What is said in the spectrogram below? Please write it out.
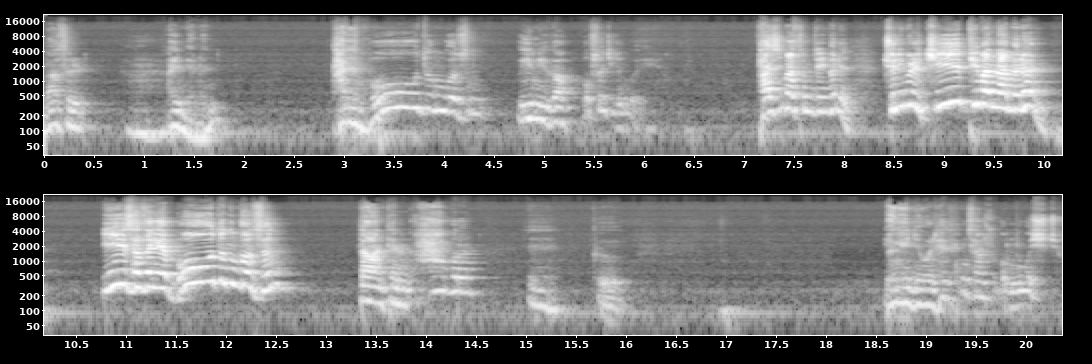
맛을 알면은 다른 모든 것은 의미가 없어지는 거예요. 다시 말씀드리면 주님을 깊이 만나면은 이 세상의 모든 것은 나한테는 아무런 그 영향력을 행사할 수가 없는 것이죠.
